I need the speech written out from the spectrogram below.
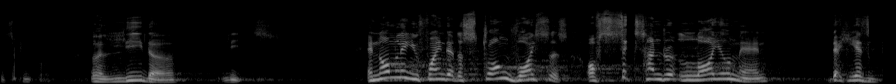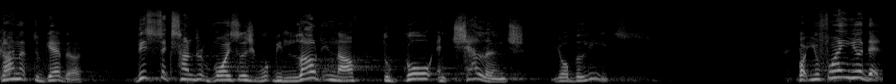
his people, a leader leads. And normally you find that the strong voices of 600 loyal men that he has garnered together, these 600 voices would be loud enough to go and challenge your beliefs. But you find here that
